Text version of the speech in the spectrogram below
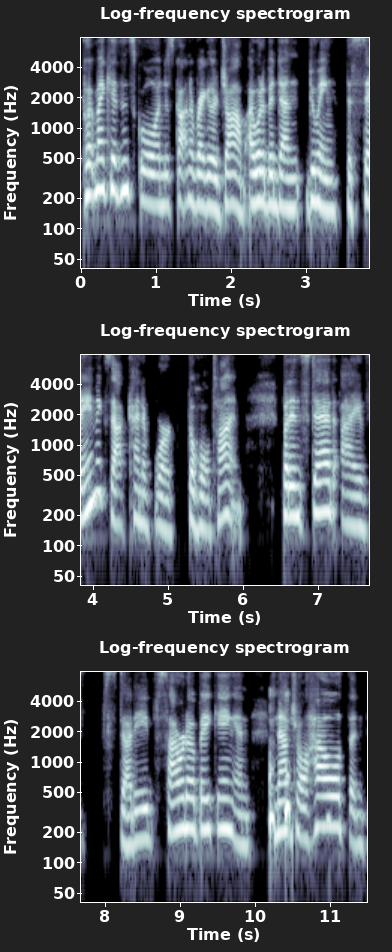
put my kids in school and just gotten a regular job, I would have been done doing the same exact kind of work the whole time. But instead, I've studied sourdough baking and natural health and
